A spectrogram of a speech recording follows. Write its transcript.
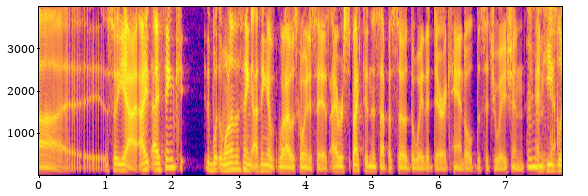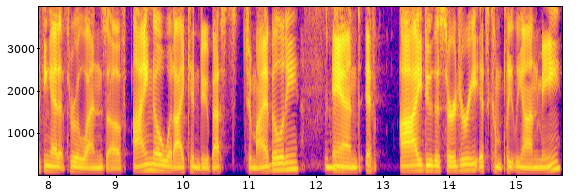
Uh, so yeah, I, I think one of the thing I think uh, what I was going to say is I respect in this episode the way that Derek handled the situation, mm-hmm. and he's looking at it through a lens of I know what I can do best to my ability, mm-hmm. and if I do the surgery, it's completely on me.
